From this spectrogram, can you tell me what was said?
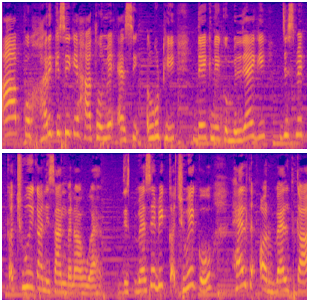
आपको हर किसी के हाथों में ऐसी अंगूठी देखने को मिल जाएगी, जिसमें कछुए का निशान बना हुआ है। जिस, वैसे भी कछुए को हेल्थ और वेल्थ का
